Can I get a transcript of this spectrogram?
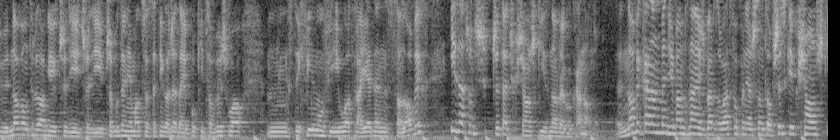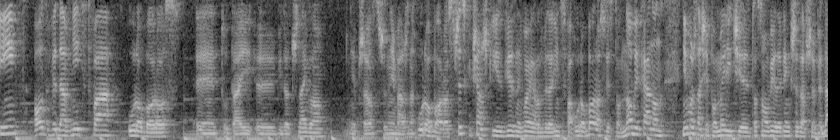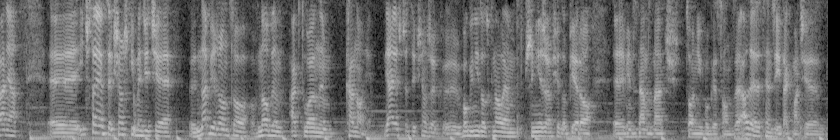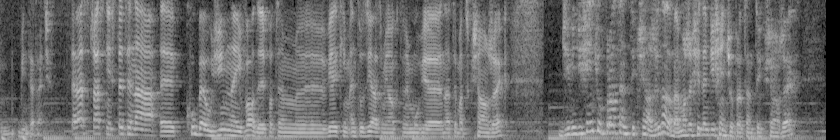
e, nową trylogię, czyli, czyli Przebudzenie Mocy Ostatniego Jedi, póki co wyszło mm, z tych filmów i Łotra 1 z solowych i zacząć czytać książki z nowego kanonu. Nowy kanon będzie wam znaleźć bardzo łatwo, ponieważ są to wszystkie książki od wydawnictwa Uroboros, y, tutaj widocznego, nie przeostrzę, nieważne, Uroboros. Wszystkie książki z Gwiezdnych Wojen od wydawnictwa Uroboros, jest to nowy kanon, nie można się pomylić, y, to są o wiele większe zawsze wydania y, i czytając te książki będziecie na bieżąco w nowym, aktualnym kanonie. Ja jeszcze tych książek y, w ogóle nie dotknąłem, przymierzam się dopiero, więc dam znać, co o w ogóle sądzę, ale recenzje i tak macie w internecie. Teraz czas niestety na kubeł zimnej wody po tym wielkim entuzjazmie, o którym mówię na temat książek. 90% tych książek, no dobra, może 70% tych książek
